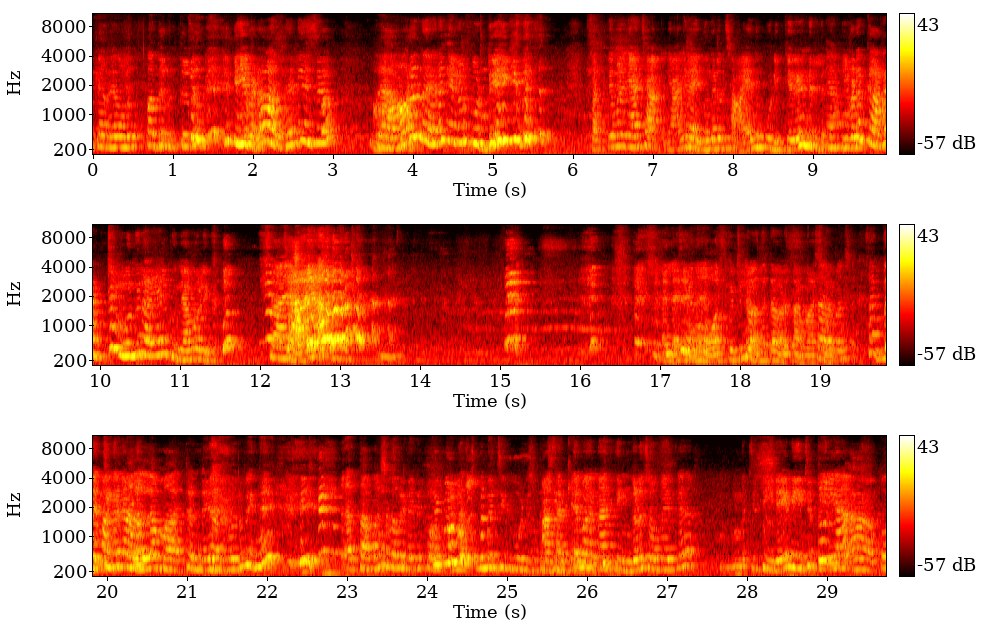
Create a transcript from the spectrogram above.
എനിക്കറിയാം അവൾ പതെടുത്തിട്ട് ഇവിടെ വന്നതിന് ശേഷം ആറ് നേരം ഞങ്ങൾ ഫുഡ് കഴിക്കുന്നത് സത്യം പറഞ്ഞാൽ ഞാൻ ഞാൻ വൈകുന്നേരം ചായ ഒന്നും കുടിക്കലുണ്ടില്ല ഇവിടെ കറക്റ്റ് മൂന്നരായാൽ കുഞ്ഞാമ്മ വിളിക്കും. എല്ലാരും ഹോസ്പിറ്റലിൽ വന്നിട്ട് അവരെ തമാശ. നല്ല മാറ്റം പിന്നെ തമാശ ആ സത്യം പറഞ്ഞാൽ ഉമ്മച്ചി തീരെ അപ്പൊ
